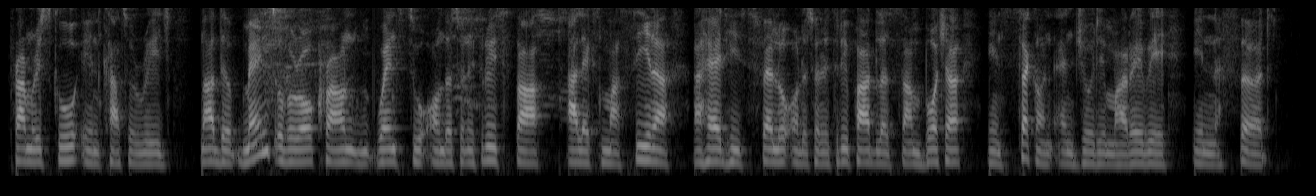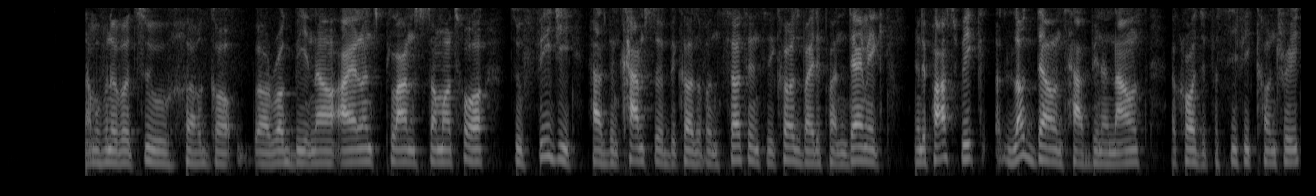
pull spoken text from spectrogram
Primary School in Cato Ridge. Now, the men's overall crown went to under 23 star Alex Masina ahead his fellow under 23 paddlers Sam Bocher in second and Jody Marebe in third. Now, moving over to uh, uh, rugby now, Ireland's planned summer tour to Fiji has been cancelled because of uncertainty caused by the pandemic. In the past week, lockdowns have been announced across the Pacific country,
